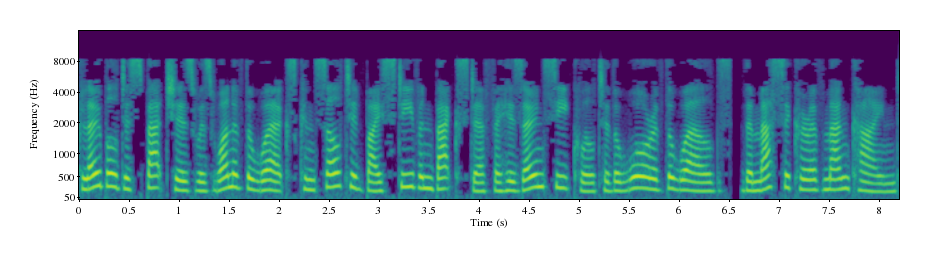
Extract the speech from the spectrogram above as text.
Global Dispatches was one of the works consulted by Stephen Baxter for his own sequel to The War of the Worlds, The Massacre of Mankind.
